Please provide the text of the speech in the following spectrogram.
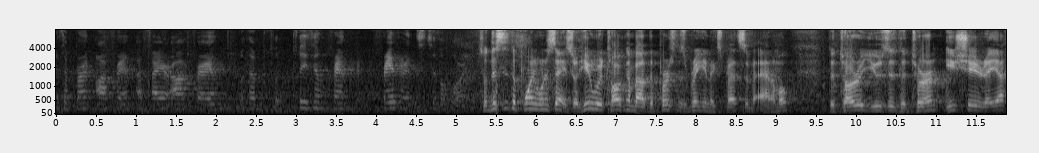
as a burnt offering, a fire offering with a pleasing fragrance to the Lord. So this is the point I want to say. So here we're talking about the person is bringing an expensive animal. The Torah uses the term Ishe Reach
